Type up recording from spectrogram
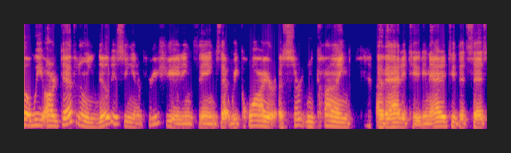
but we are definitely noticing and appreciating things that require a certain kind of attitude, an attitude that says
